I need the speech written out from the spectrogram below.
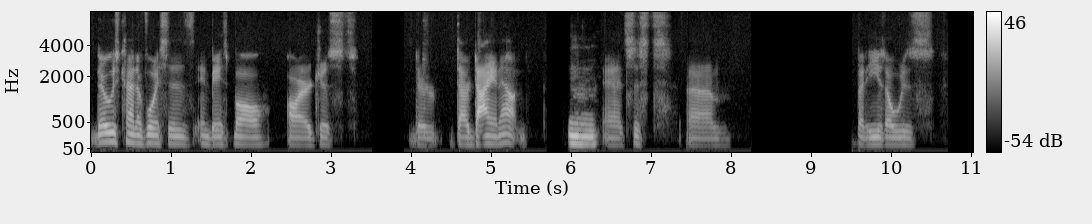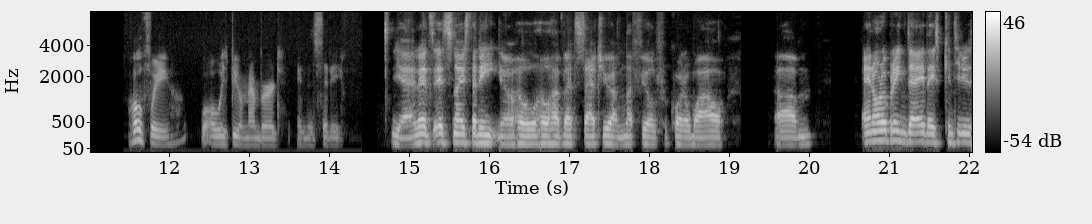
those kind of voices in baseball are just they're they're dying out, mm-hmm. and it's just. Um, but he's always hopefully will always be remembered in the city. Yeah, and it's it's nice that he you know he'll he'll have that statue out in left field for quite a while. Um, and on opening day, they continue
